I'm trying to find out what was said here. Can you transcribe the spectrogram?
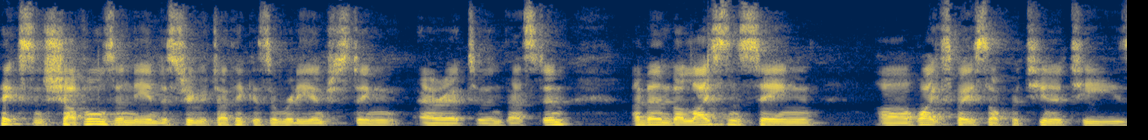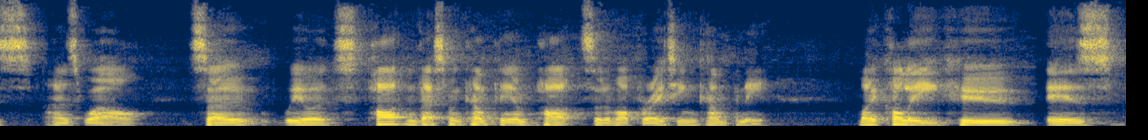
picks and shovels in the industry, which I think is a really interesting area to invest in. And then the licensing, uh, white space opportunities as well. So we were part investment company and part sort of operating company. My colleague, who is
